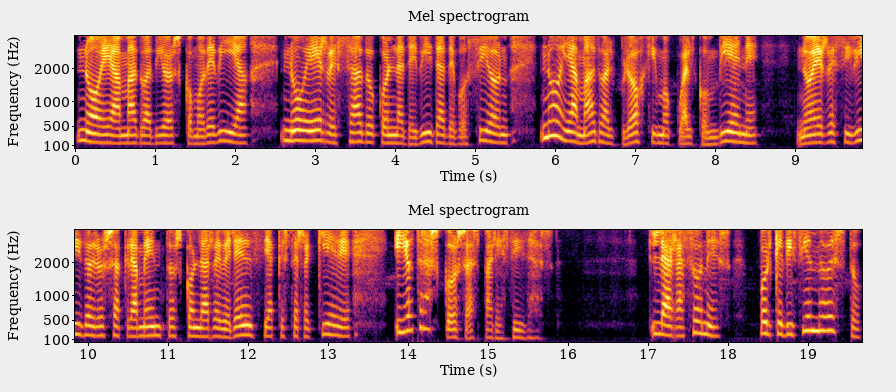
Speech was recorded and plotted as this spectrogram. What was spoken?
No he amado a Dios como debía, no he rezado con la debida devoción, no he amado al prójimo cual conviene, no he recibido los sacramentos con la reverencia que se requiere y otras cosas parecidas. La razón es porque diciendo esto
